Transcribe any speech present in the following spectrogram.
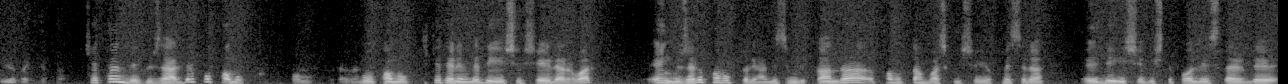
diye. Da keten. keten de güzeldir. Bu pamuk. Pamuk. Evet. bu pamuk tiketenin de değişik şeyler var. En güzeli pamuktur yani bizim dükkanda pamuktan başka bir şey yok. Mesela e, değişik işte polyesterde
